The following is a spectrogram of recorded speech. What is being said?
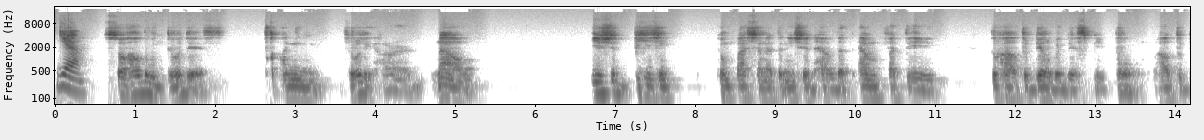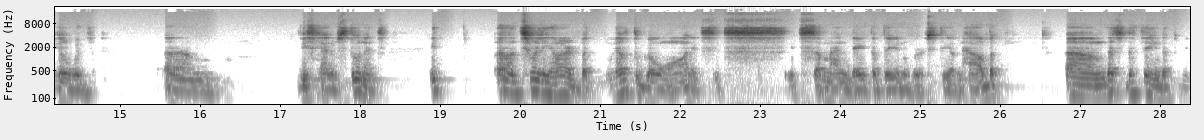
Yeah. So how do we do this? I mean, it's really hard. Now, you should be compassionate and you should have that empathy to how to deal with these people, how to deal with um, these kind of students. It uh, it's really hard, but we have to go on. It's it's it's a mandate of the university on how, but um, that's the thing that we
